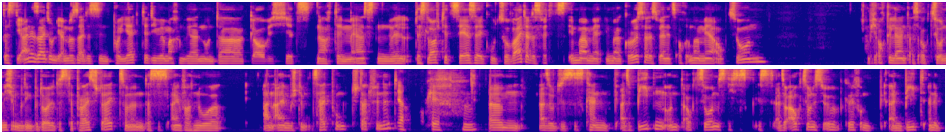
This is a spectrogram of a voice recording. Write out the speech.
das ist die eine Seite und die andere Seite sind Projekte, die wir machen werden. Und da glaube ich jetzt nach dem ersten, das läuft jetzt sehr, sehr gut so weiter. Das wird jetzt immer mehr, immer größer. Das werden jetzt auch immer mehr Auktionen habe ich auch gelernt, dass Auktion nicht unbedingt bedeutet, dass der Preis steigt, sondern dass es einfach nur an einem bestimmten Zeitpunkt stattfindet. Ja, okay. Hm. Ähm, also das ist kein, also Bieten und Auktion ist nicht, ist, also Auktion ist der Überbegriff und ein Beat, eine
